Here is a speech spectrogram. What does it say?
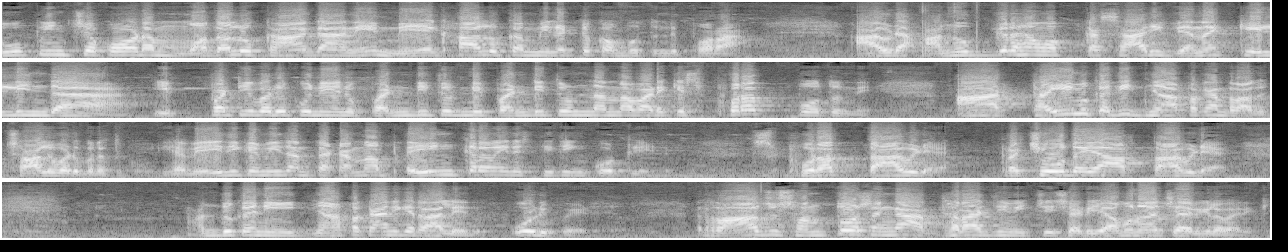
చూపించుకోవడం మొదలు కాగానే మేఘాలు కమ్మినట్టు కమ్ముతుంది పొర. ఆవిడ అనుగ్రహం ఒక్కసారి వెనక్కి వెళ్ళిందా ఇప్పటి వరకు నేను పండితుడిని పండితుడిని అన్న వాడికి స్ఫురత్ పోతుంది. ఆ టైంకి అది జ్ఞాపకం రాదు. చాలు వాడు బ్రతుకు. ఇక వేదిక మీద అంతకన్నా భయంకరమైన స్థితి ఇంకోట్లేదు స్ఫురత్ ఆవిడ ప్రచోదయాత్ ఆవిడ. అందుకని జ్ఞాపకానికి రాలేదు. ఓడిపోయాడు. రాజు సంతోషంగా అర్ధరాజ్యం ఇచ్చేశాడు యమునాచార్యుల వారికి.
